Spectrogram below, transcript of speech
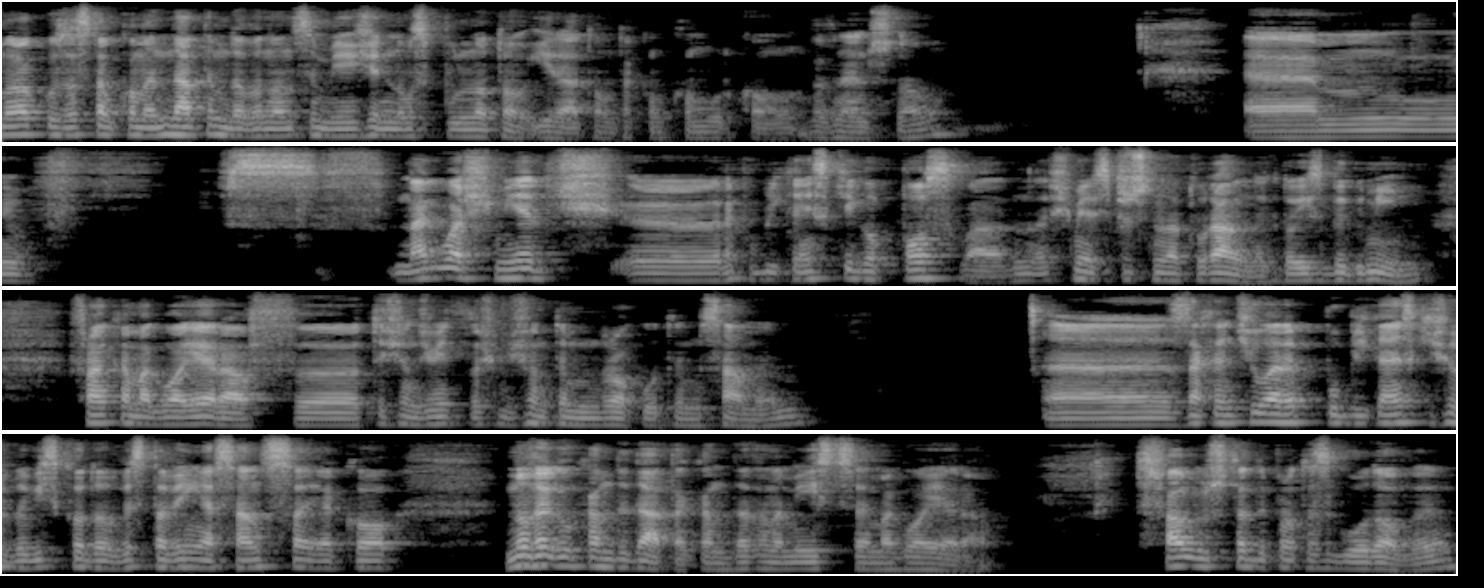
roku został komendantem dowodzącym więzienną wspólnotą IRA, tą taką komórką wewnętrzną. Nagła śmierć y, republikańskiego posła, śmierć z przyczyn naturalnych do Izby Gmin, Franka Maguire'a w 1980 roku tym samym, e, zachęciła republikańskie środowisko do wystawienia Sansa jako nowego kandydata, kandydata na miejsce Maguire'a. Trwał już wtedy protest głodowy.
